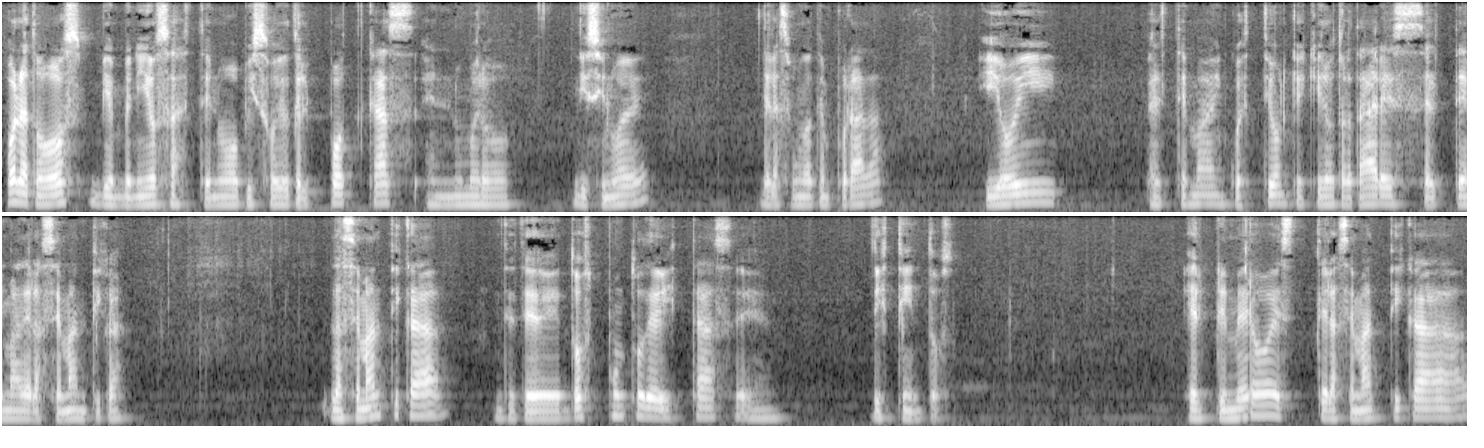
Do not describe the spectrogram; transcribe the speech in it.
Hola a todos, bienvenidos a este nuevo episodio del podcast en número 19 de la segunda temporada. Y hoy el tema en cuestión que quiero tratar es el tema de la semántica. La semántica desde dos puntos de vista distintos. El primero es de la semántica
